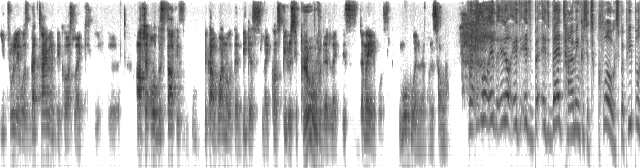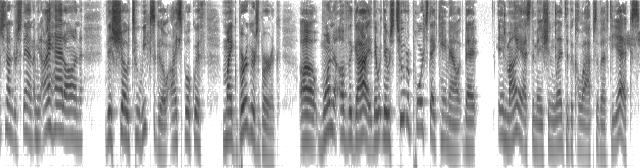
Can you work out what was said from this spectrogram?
It really was bad timing because like uh, after all the stuff is become one of the biggest like conspiracy proof that like this domain was moving and, so on. Right. Well, it, it, it's it's bad timing because it's close, but people should understand. I mean, I had on this show two weeks ago. I spoke with Mike Burgersburg, uh, one of the guy. There, there was two reports that came out that in my estimation, led to the collapse of FTX.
